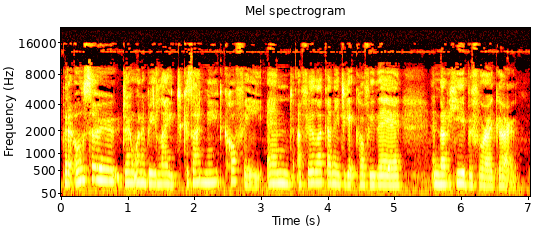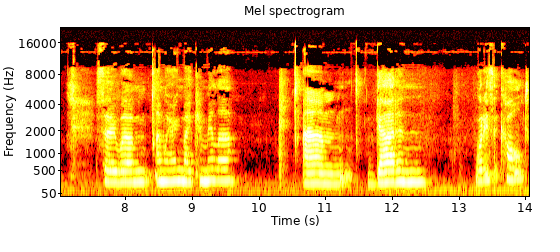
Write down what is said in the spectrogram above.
but I also don't want to be late because I need coffee and I feel like I need to get coffee there and not here before I go. So um, I'm wearing my Camilla um, garden what is it called?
